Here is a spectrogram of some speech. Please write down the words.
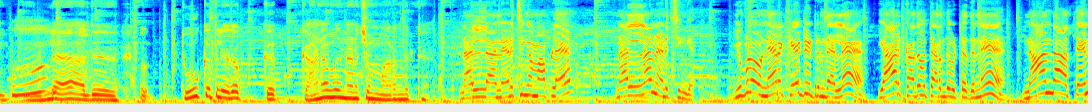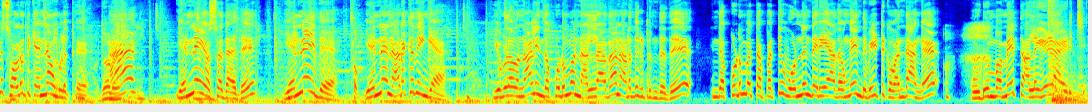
இல்ல அது தூக்கத்துல ஏதோ க- கனவு நினைச்சு மறந்துட்டேன். நல்லா நினைச்சீங்க மாப்ள நல்லா நினைச்சீங்க. இவ்வளவு நேரம் கேட்டுட்டு இருந்தேன்ல யார் கதவு திறந்து விட்டதுன்னு? நான் தான் அத்தைன்னு சொல்றதுக்கு என்ன உங்களுக்கு? என்ன யோசதா இது என்ன இது? என்ன நடக்குது இங்க? இவ்வளவு நாள் இந்த குடும்பம் நல்லா தான் நடந்துகிட்டு இருந்தது. இந்த குடும்பத்தை பத்தி ஒண்ணும் தெரியாதவங்க இந்த வீட்டுக்கு வந்தாங்க. குடும்பமே தலைகீழ ஆயிடுச்சு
